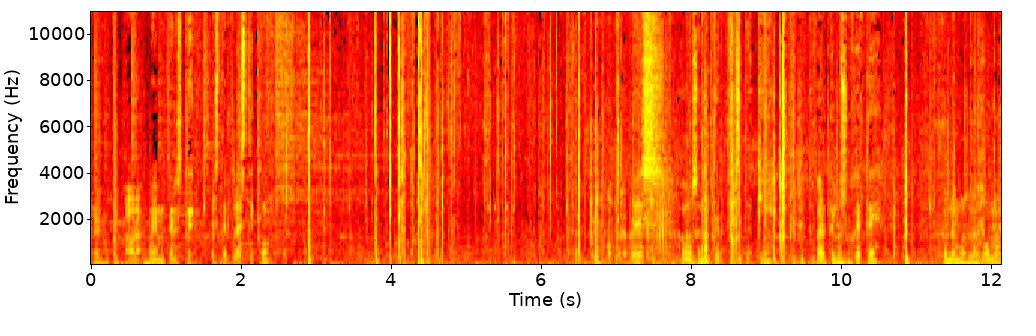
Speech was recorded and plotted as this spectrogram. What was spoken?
Perfecto. Ahora voy a meter este, este plástico. Vamos a meter este aquí para que lo sujete. Ponemos la goma.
